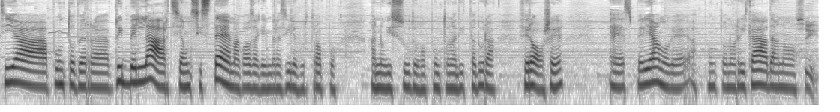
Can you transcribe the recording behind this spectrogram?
sia appunto per ribellarsi a un sistema, cosa che in Brasile purtroppo hanno vissuto appunto una dittatura feroce, e speriamo che appunto non ricadano Sì,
